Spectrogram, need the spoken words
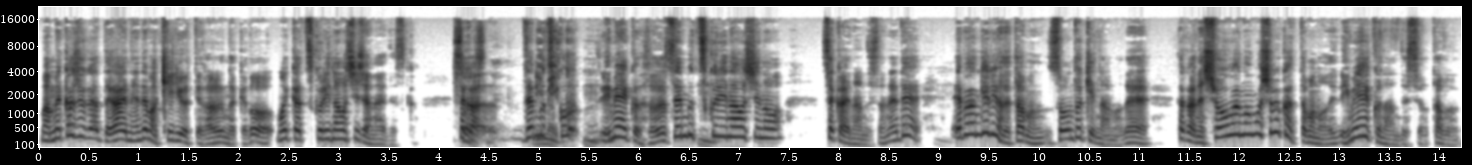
まあメカゴジラって概念でまあ気流ってなるんだけど、もう一回作り直しじゃないですか。だから全部リメイク、リメイクですよ。全部作り直しの世界なんですよね。で、エヴァンゲリオンで多分その時なので、だからね、昭和の面白かったもののリメイクなんですよ、多分、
